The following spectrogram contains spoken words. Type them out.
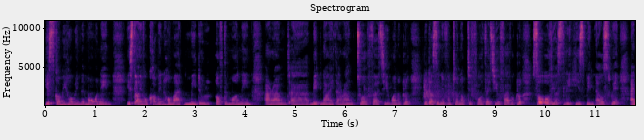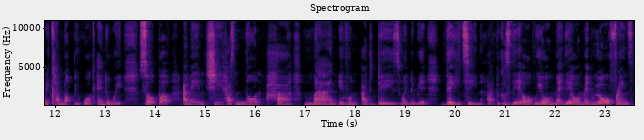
He's coming home in the morning. He's not even coming home at middle of the morning, around uh, midnight, around 12.30, 1 o'clock. He doesn't even turn up to 4.30 or 5 o'clock. So obviously he's been elsewhere and it cannot be work anyway. So, but I mean, she has known her man even at the days when they were dating uh, because they all, we all met, they all met, we were all friends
